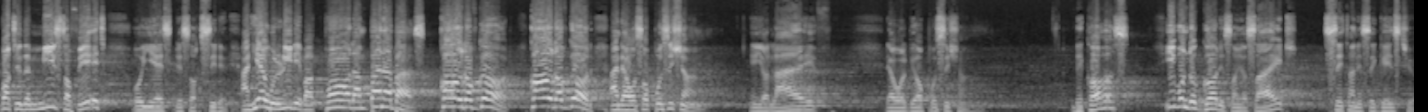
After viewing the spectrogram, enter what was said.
But in the midst of it, oh yes, they succeeded. And here we read about Paul and Barnabas, called of God, called of God. And there was opposition in your life, there will be opposition. Because even though God is on your side, Satan is against you.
